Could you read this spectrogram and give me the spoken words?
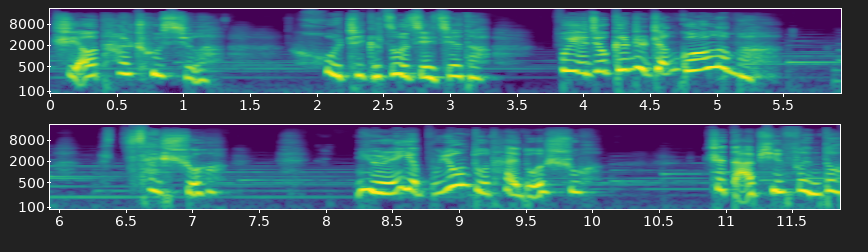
只要他出息了，我这个做姐姐的不也就跟着沾光了吗？再说，女人也不用读太多书，这打拼奋斗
